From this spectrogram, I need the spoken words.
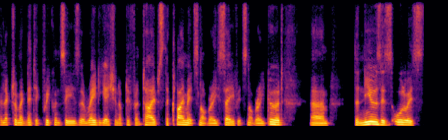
electromagnetic frequencies, the radiation of different types. The climate's not very safe. It's not very good. Um, the news is always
